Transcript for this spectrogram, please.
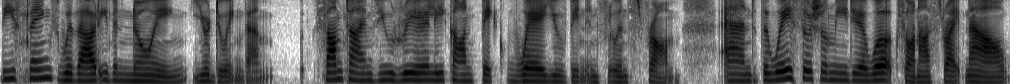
these things without even knowing you're doing them sometimes you really can't pick where you've been influenced from. And the way social media works on us right now,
